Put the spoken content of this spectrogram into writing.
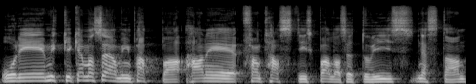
Och det är mycket kan man säga om min pappa. Han är fantastisk på alla sätt och vis, nästan.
